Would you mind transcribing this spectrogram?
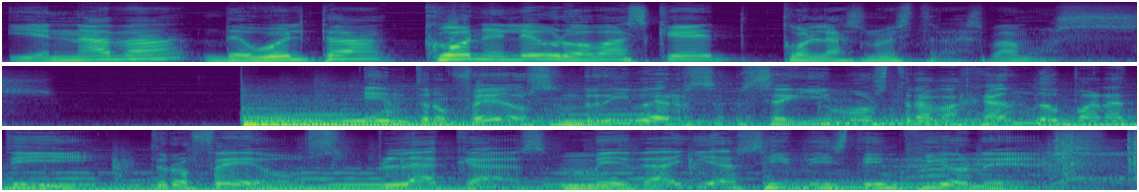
y en nada, de vuelta con el Eurobasket, con las nuestras. Vamos. En Trofeos Rivers seguimos trabajando para ti. Trofeos, placas, medallas y distinciones.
